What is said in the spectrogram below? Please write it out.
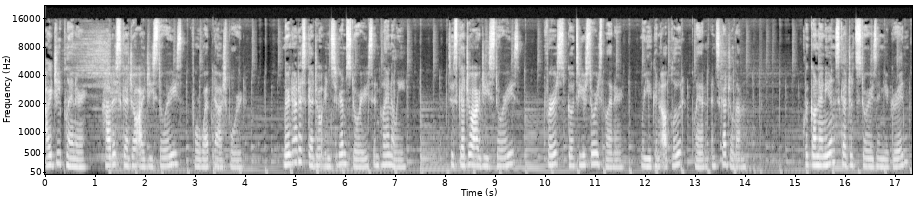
IG Planner How to Schedule IG Stories for Web Dashboard. Learn how to schedule Instagram stories in Planoly. To schedule IG stories, first go to your Stories Planner, where you can upload, plan, and schedule them. Click on any unscheduled stories in your grid,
